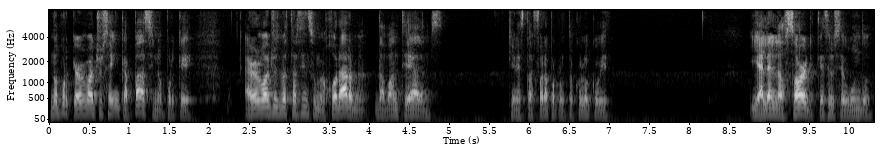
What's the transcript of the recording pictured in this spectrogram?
No porque Aaron Rodgers sea incapaz, sino porque Aaron Rodgers va a estar sin su mejor arma, Davante Adams, quien está fuera por protocolo COVID y Allen Lazard, que es el segundo.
